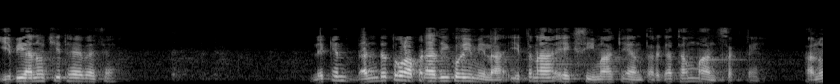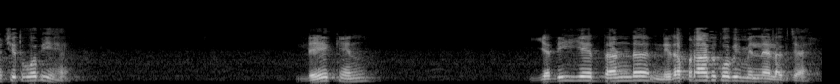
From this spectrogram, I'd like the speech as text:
ये भी अनुचित है वैसे। लेकिन दंड तो अपराधी को ही मिला, इतना एक सीमा के अंतर्गत हम मान सकते हैं। अनुचित वो भी है। लेकिन यदि ये दंड निरपराध को भी मिलने लग जाए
